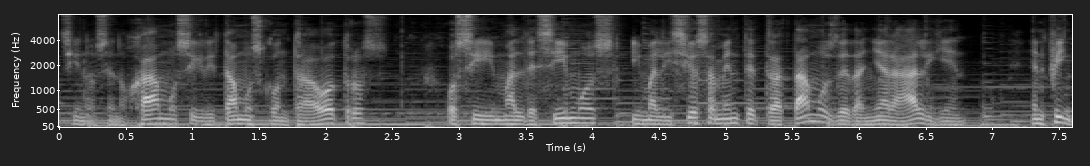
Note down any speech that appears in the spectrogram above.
Si nos enojamos y gritamos contra otros, o si maldecimos y maliciosamente tratamos de dañar a alguien, en fin,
